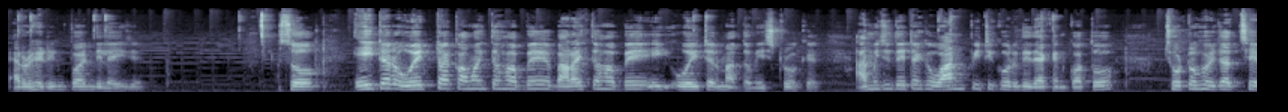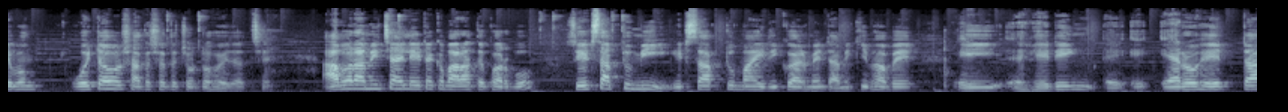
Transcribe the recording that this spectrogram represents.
অ্যারোর হেডিং পয়েন্ট দিলে এই যে। সো এইটার ওয়েটটা কমাইতে হবে, বাড়াইতে হবে এই ওয়েটের মাধ্যমে স্ট্রোকের আমি যদি এটাকে ওয়ান পিটি করে দিই, দেখেন কত ছোট হয়ে যাচ্ছে এবং ওইটাও সাথে সাথে ছোট হয়ে যাচ্ছে। আবার আমি চাইলে এটাকে বাড়াতে পারব। So it's up to me it's up to my requirement আমি কীভাবে এই হেডিং অ্যারো হেডটা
